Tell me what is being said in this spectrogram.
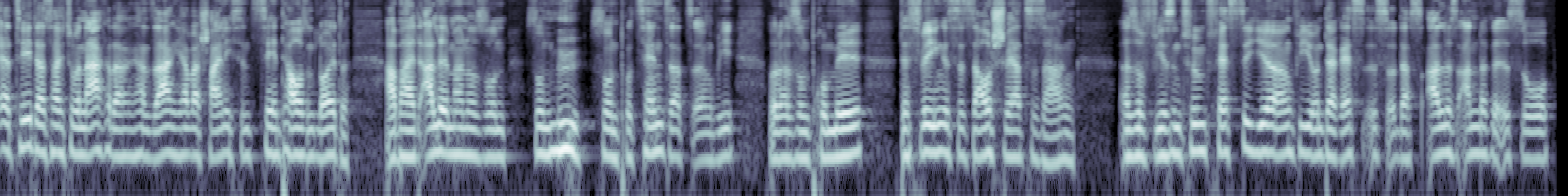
erzählt hast, habe ich drüber nachgedacht und kann sagen, ja, wahrscheinlich sind es 10.000 Leute. Aber halt alle immer nur so ein, so ein Müh, so ein Prozentsatz irgendwie oder so ein Promille. Deswegen ist es sau schwer zu sagen. Also wir sind fünf Feste hier irgendwie und der Rest ist, das alles andere ist so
